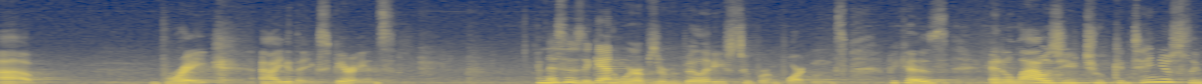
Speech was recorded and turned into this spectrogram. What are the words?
uh, break uh, the experience. And this is, again, where observability is super important because it allows you to continuously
